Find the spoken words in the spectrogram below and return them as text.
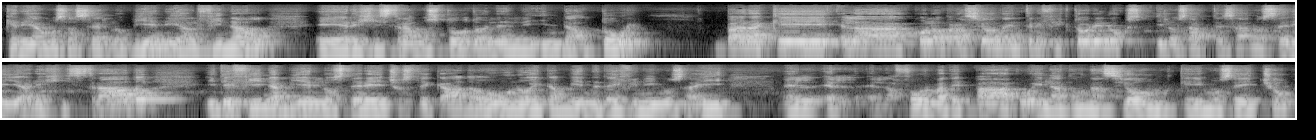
queríamos hacerlo bien y al final eh, registramos todo en el INDAUTOR para que la colaboración entre Victorinox y los artesanos sería registrado y defina bien los derechos de cada uno y también definimos ahí el, el, la forma de pago y la donación que hemos hecho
